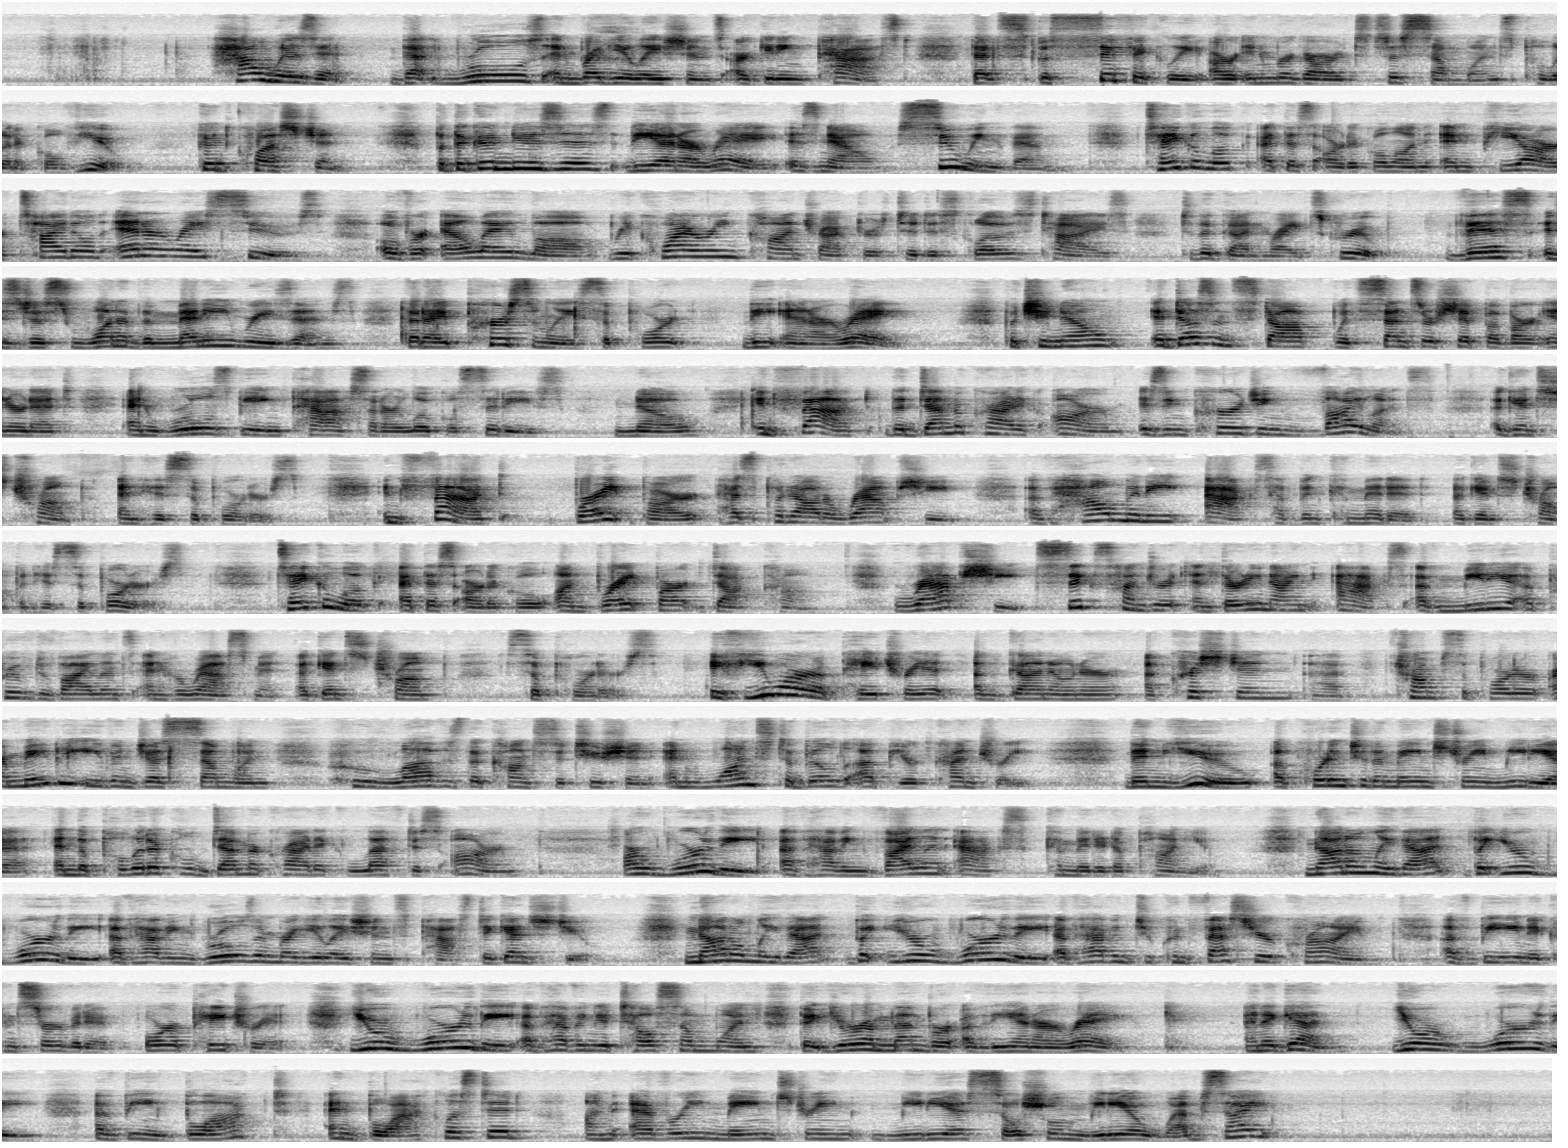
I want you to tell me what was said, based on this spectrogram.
How is it that rules and regulations are getting passed that specifically are in regards to someone's political view? Good question. But the good news is the NRA is now suing them. Take a look at this article on NPR titled NRA Sues Over LA Law Requiring Contractors to Disclose Ties to the Gun Rights Group. This is just one of the many reasons that I personally support the NRA. But you know, it doesn't stop with censorship of our internet and rules being passed at our local cities. No. In fact, the Democratic arm is encouraging violence against Trump and his supporters. In fact, Breitbart has put out a rap sheet of how many acts have been committed against Trump and his supporters. Take a look at this article on Breitbart.com. Rap sheet 639 acts of media approved violence and harassment against Trump supporters. If you are a patriot, a gun owner, a Christian, a Trump supporter, or maybe even just someone who loves the Constitution and wants to build up your country, then you, according to the mainstream media and the political democratic leftist arm, are worthy of having violent acts committed upon you. Not only that, but you're worthy of having rules and regulations passed against you. Not only that, but you're worthy of having to confess your crime of being a conservative or a patriot. You're worthy of having to tell someone that you're a member of the NRA. And again, you're worthy of being blocked and blacklisted on every mainstream media, social media website.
